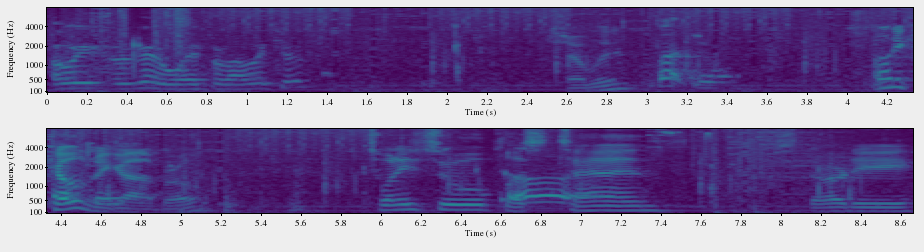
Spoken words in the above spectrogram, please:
Are we, we're gonna wait for Lava Kids? Shall we? Fuck me. How many kills that we got, bro? 22 plus Uh, 10, 30.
